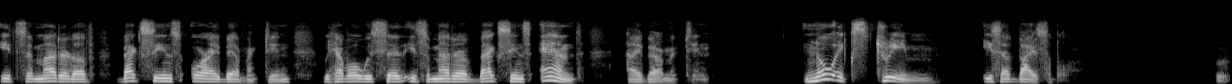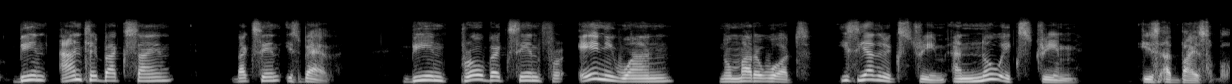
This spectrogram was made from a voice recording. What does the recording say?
it's a matter of vaccines or ivermectin. We have always said it's a matter of vaccines and ivermectin. No extreme is advisable. Hmm. Being anti-vaccine vaccine is bad. Being pro-vaccine for anyone, no matter what, is the other extreme, and no extreme is advisable.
